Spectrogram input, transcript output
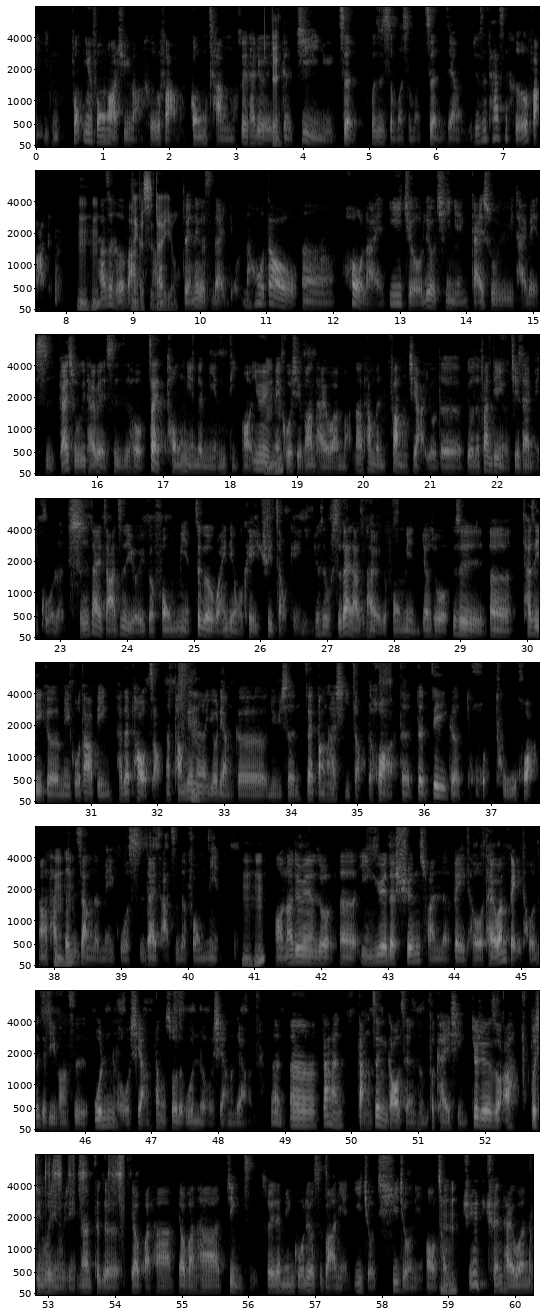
风，因为风化区嘛，合法嘛，公娼嘛，所以它就有一个妓女证或是什么什么证这样子，就是它是合法的。嗯哼，它是合法的，那个时代有，对，那个时代有，然后到嗯。后来，一九六七年改属于台北市。改属于台北市之后，在同年的年底哦，因为美国协防台湾嘛，嗯、那他们放假，有的有的饭店有接待美国人。时代杂志有一个封面，这个晚一点我可以去找给你。就是时代杂志它有一个封面，叫做就是呃，他是一个美国大兵，他在泡澡，那旁边呢、嗯、有两个女生在帮他洗澡的画的的这一个图画，然后他登上了美国时代杂志的封面。嗯哼，哦，那就变成说，呃，隐约的宣传了北投，台湾北投这个地方是温柔乡，他们说的温柔乡这样子。那嗯、呃，当然党政高层很不开心，就觉得说啊，不行不行不行，那这个要把它要把它禁止。所以在民国六十八年，一九七九年，哦，从因为全台湾。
